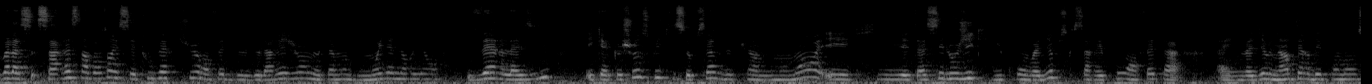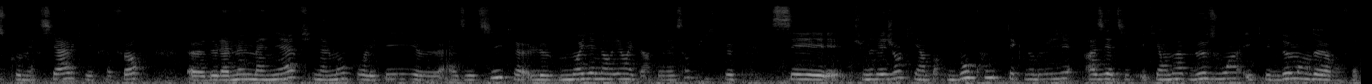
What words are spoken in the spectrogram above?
voilà, ça reste important et cette ouverture en fait de, de la région, notamment du Moyen-Orient, vers l'Asie, est quelque chose, oui, qui s'observe depuis un bon moment et qui est assez logique, du coup, on va dire, puisque ça répond en fait à, une, va dire, une interdépendance commerciale qui est très forte. Euh, de la même manière, finalement, pour les pays euh, asiatiques, le Moyen-Orient est intéressant puisque c'est une région qui importe beaucoup de technologies asiatiques et qui en a besoin et qui est demandeur, en fait.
